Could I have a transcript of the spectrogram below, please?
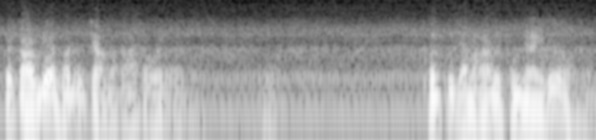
ไปกราบเรียนเพิ่นอาจามหาโถยว่าซั่ นเพิ่นผู้อาจาหาเป็นผู้ใหญ่เด้อว่าซั่น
